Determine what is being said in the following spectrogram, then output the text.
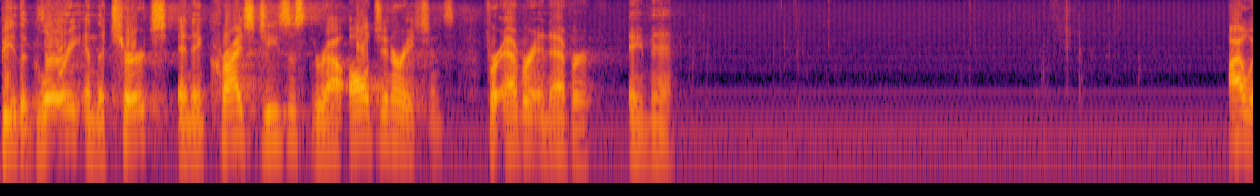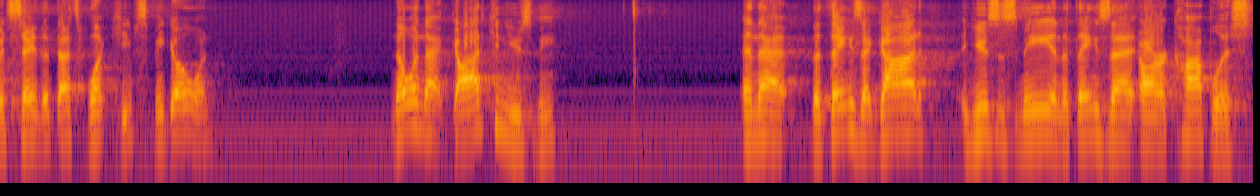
be the glory in the church and in Christ Jesus throughout all generations, forever and ever. Amen. I would say that that's what keeps me going. Knowing that God can use me and that the things that God uses me and the things that are accomplished,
